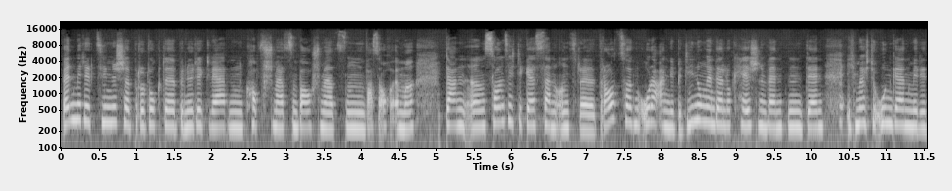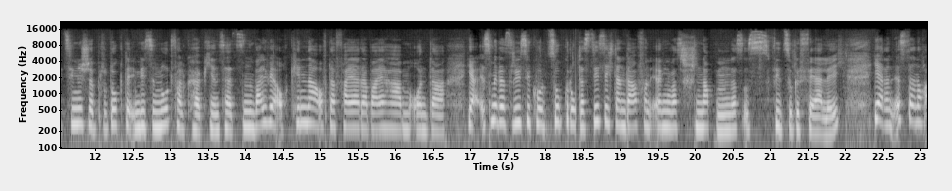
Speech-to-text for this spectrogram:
wenn medizinische Produkte benötigt werden, Kopfschmerzen, Bauchschmerzen, was auch immer, dann äh, sollen sich die Gäste an unsere Trauzeugen oder an die Bedienungen der Location wenden, denn ich möchte ungern medizinische Produkte in diese Notfallkörbchen setzen, weil wir auch Kinder auf der Feier dabei haben und da ja, ist mir das Risiko zu groß, dass die sich dann davon irgendwas schnappen. Das ist viel zu gefährlich. Ja, dann ist da noch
